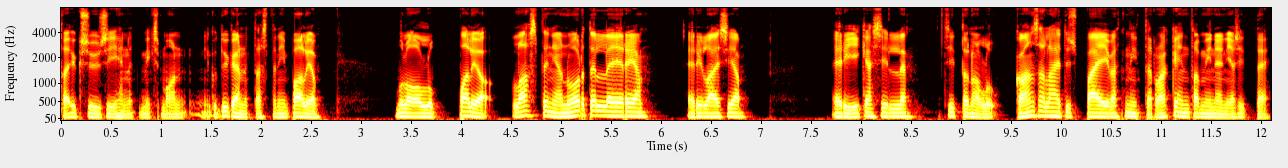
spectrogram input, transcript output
tai yksi syy siihen, että miksi mä oon niin tykännyt tästä niin paljon. Mulla on ollut paljon lasten ja nuorten leirejä, erilaisia, eri ikäisille. Sitten on ollut kansanlähetyspäivät, niiden rakentaminen ja sitten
